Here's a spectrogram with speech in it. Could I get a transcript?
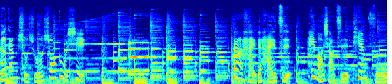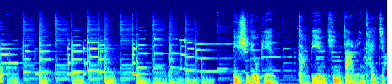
德刚叔叔说故事：大海的孩子，黑毛小子天福。第十六篇，港边听大人开讲。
